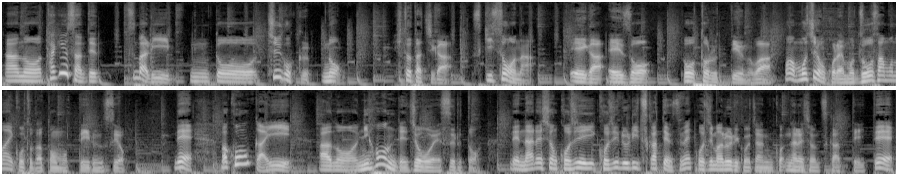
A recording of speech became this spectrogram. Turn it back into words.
あの、竹内さんって、つまり、うんと、中国の人たちが好きそうな映画、映像を撮るっていうのは、まあもちろんこれもう造作もないことだと思っているんですよ。で、まあ、今回、あの、日本で上映すると。で、ナレーション、こじ、こじるり使ってるんですね。小島瑠璃子ちゃんナレーション使っていて、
